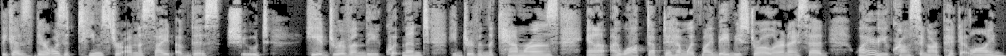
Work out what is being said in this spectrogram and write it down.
Because there was a Teamster on the site of this shoot. He had driven the equipment, he'd driven the cameras, and I walked up to him with my baby stroller and I said, Why are you crossing our picket line?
